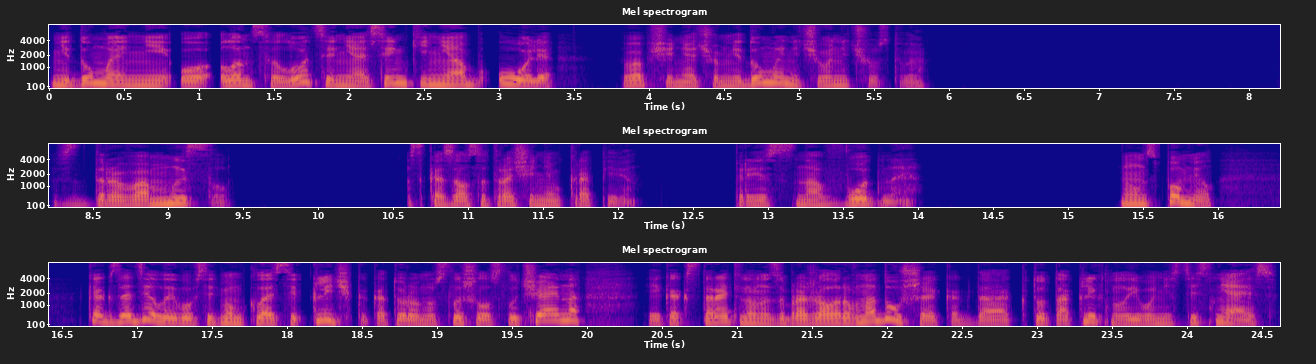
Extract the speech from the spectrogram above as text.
не думая ни о Ланселоте, ни о Сеньке, ни об Оле, вообще ни о чем не думая, ничего не чувствуя. Здравомысл. — сказал с отвращением Крапивин. «Пресноводная». Но он вспомнил, как задела его в седьмом классе кличка, которую он услышал случайно, и как старательно он изображал равнодушие, когда кто-то окликнул его, не стесняясь.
